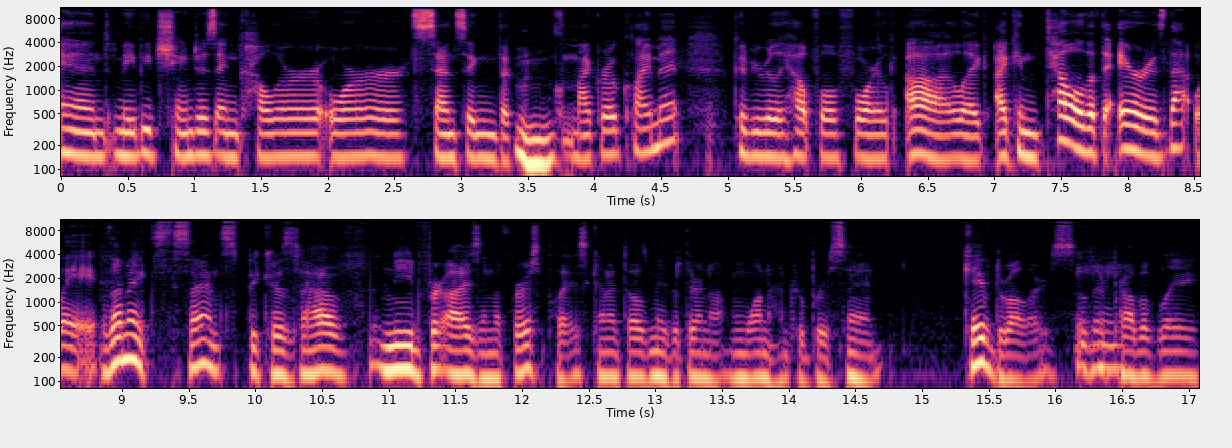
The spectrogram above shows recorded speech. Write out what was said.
and maybe changes in color or sensing the microclimate could be really helpful for like, ah like I can tell that the air is that way. Well, that makes sense because to have need for eyes in the first place kind of tells me that they're not 100% cave dwellers. So Mhm. they're probably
